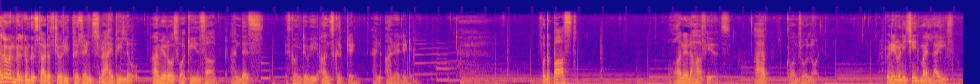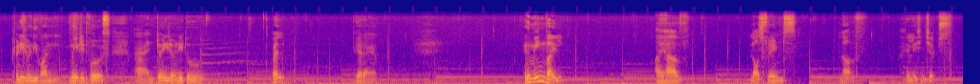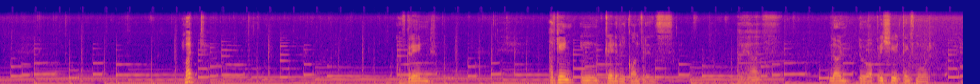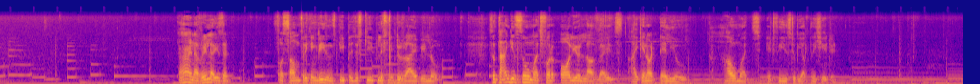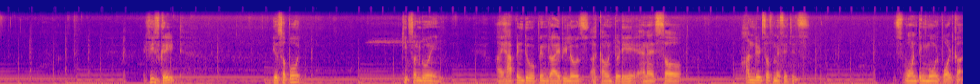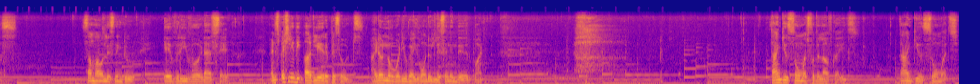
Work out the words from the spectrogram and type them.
Hello and welcome to Startup Story Presents Rai Below. I'm your host Wakil Saab and this is going to be unscripted and unedited. For the past one and a half years, I have gone through a lot. 2020 changed my life, 2021 made it worse, and 2022, well, here I am. In the meanwhile, I have lost friends, love, relationships. But I've gained I've gained incredible confidence. I have learned to appreciate things more. And I've realized that for some freaking reasons, people just keep listening to Rai below. So, thank you so much for all your love, guys. I cannot tell you how much it feels to be appreciated. It feels great. Your support keeps on going. I happened to open Rai Below's account today and I saw hundreds of messages wanting more podcasts. Somehow listening to every word I've said. And especially the earlier episodes. I don't know what you guys want to listen in there, but thank you so much for the love, guys. Thank you so much.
